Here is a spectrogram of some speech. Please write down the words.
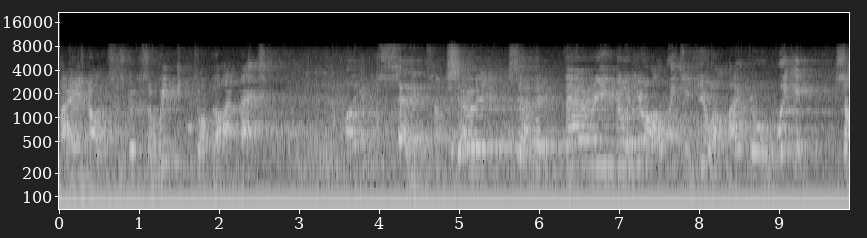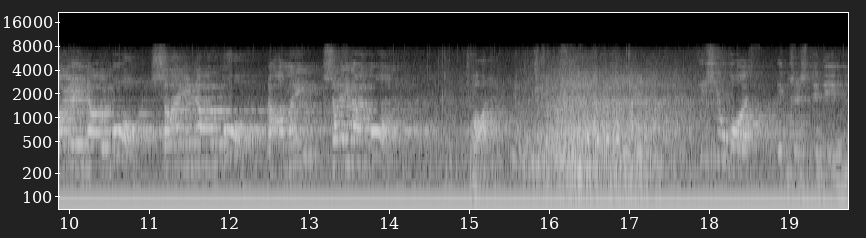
A nod's as good as a wink to a blind bat. Are you selling something? Selling, selling. Very good. You are wicked. You are, mate. You're wicked. Say no more. Say no more. Know what I mean? Say no more. What? Is your wife interested in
